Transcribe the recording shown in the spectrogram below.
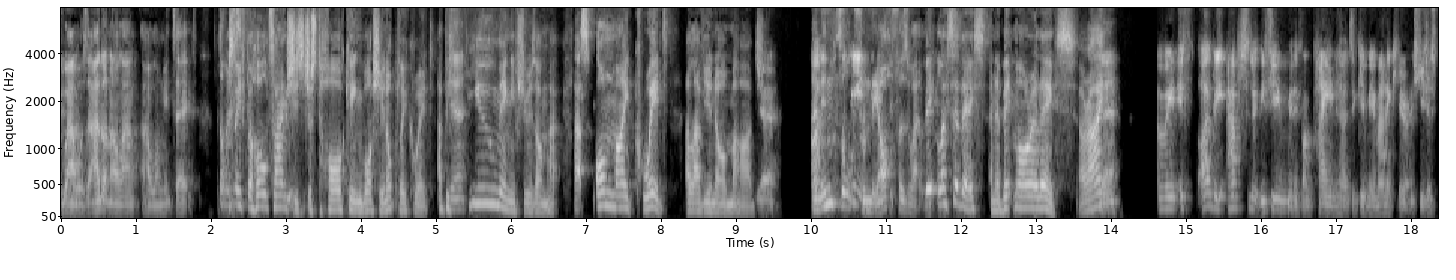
two hours. I don't know how long, how long it takes. Obviously, if the whole time she's just hawking washing up liquid, I'd be Yeah. fuming if she was on that. That's on my quid. I'll have you know, Marge. Yeah. An I'm insult keen. from the off as well. A bit less of this and a bit more of this. All right. Yeah. I mean, if I'd be absolutely fuming if I'm paying her to give me a manicure and she just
